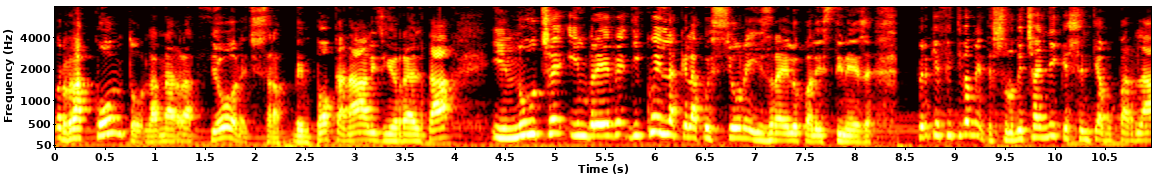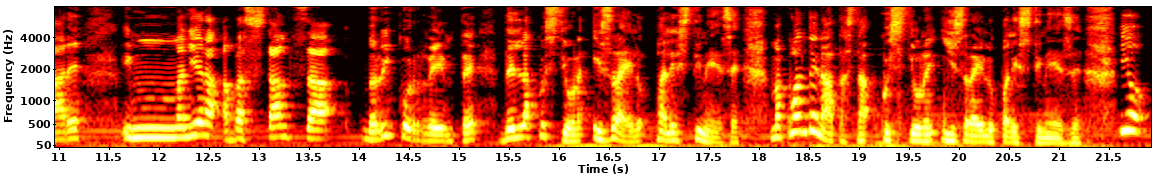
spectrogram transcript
racconto, la narrazione, ci sarà ben poca analisi in realtà, in nuce, in breve, di quella che è la questione israelo-palestinese. Perché effettivamente sono decenni che sentiamo parlare in maniera abbastanza ricorrente della questione israelo-palestinese. Ma quando è nata sta questione israelo-palestinese? Io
